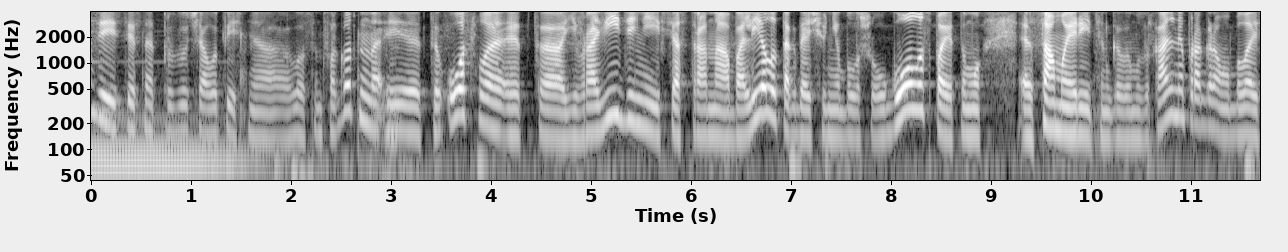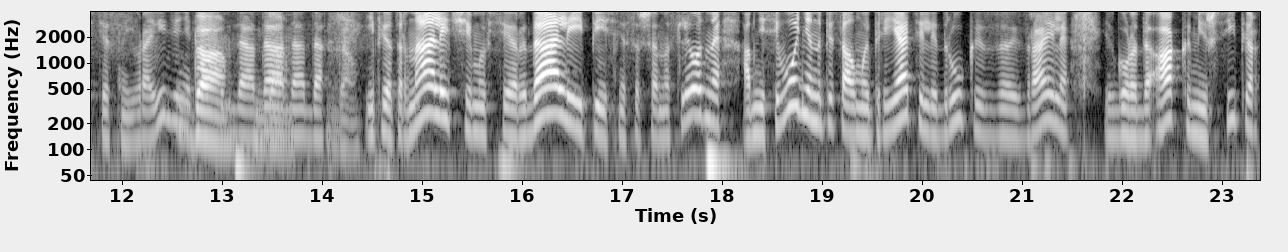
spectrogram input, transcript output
студии. Естественно, это прозвучала песня Lost and Forgotten. И это Осло, это Евровидение, и вся страна болела. Тогда еще не было шоу «Голос», поэтому э, самая рейтинговая музыкальная программа была, естественно, Евровидение, Да, как всегда. Да, да, да. да. И Петр Налич, и мы все рыдали, и песня совершенно слезная. А мне сегодня написал мой приятель и друг из Израиля, из города Ак, Миш Сипер,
